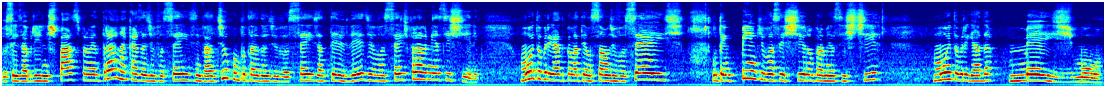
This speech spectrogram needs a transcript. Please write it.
vocês abrirem espaço para eu entrar na casa de vocês, invadir o computador de vocês, a TV de vocês para me assistirem. Muito obrigada pela atenção de vocês, o tempinho que vocês tiram para me assistir. Muito obrigada mesmo.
